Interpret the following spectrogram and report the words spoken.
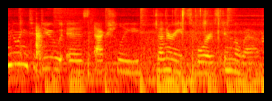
I'm going to do is actually generate spores in the lab.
